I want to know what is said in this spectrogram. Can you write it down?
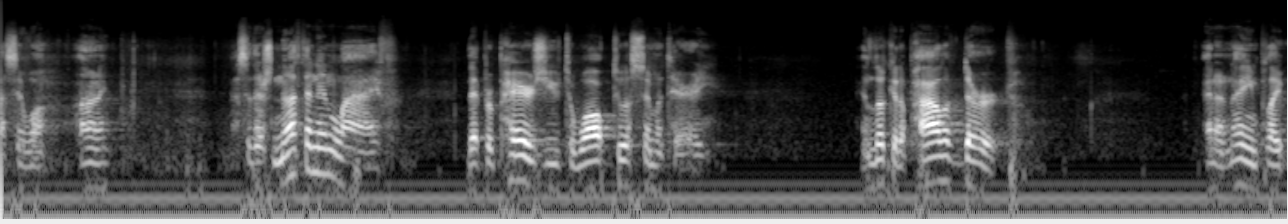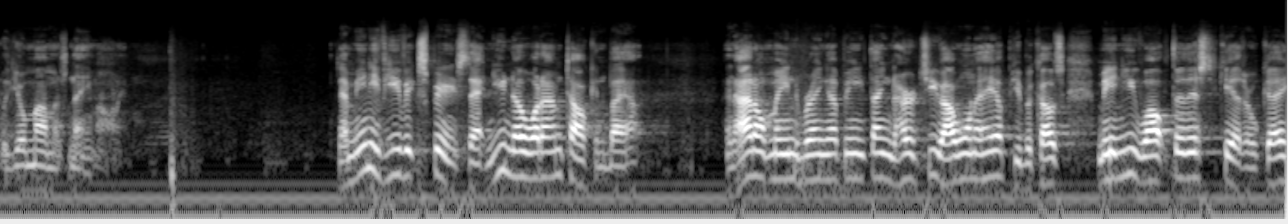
I said, Well, honey, I said, there's nothing in life that prepares you to walk to a cemetery and look at a pile of dirt and a nameplate with your mama's name on it. Now, many of you have experienced that, and you know what I'm talking about. And I don't mean to bring up anything to hurt you. I want to help you because me and you walk through this together, okay?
